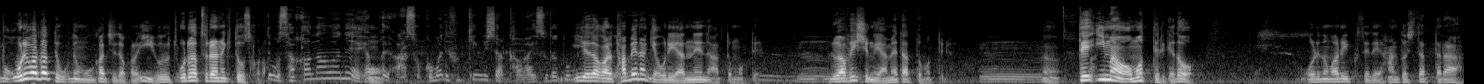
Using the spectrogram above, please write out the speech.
もう俺はだってでもガチだからいいよ。俺は貫き通すから。でも魚はねやっぱりあそこまでフッキングしたらかわいそうだと思う。いやだから食べなきゃ俺やんねえなと思ってうん。ルアーフィッシングやめたと思ってる。ううん。んで今は思ってるけど俺の悪い癖で半年経ったら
